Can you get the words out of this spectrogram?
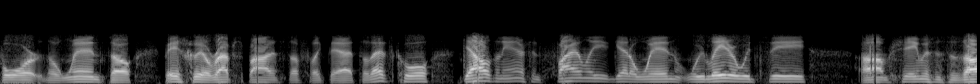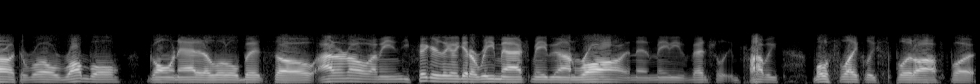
for the win. So basically a ref spot and stuff like that. So that's cool. Gallows and Anderson finally get a win. We later would see um, Sheamus and Cesaro at the Royal Rumble going at it a little bit. So I don't know. I mean, you figure they're gonna get a rematch maybe on Raw, and then maybe eventually, probably most likely split off. But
